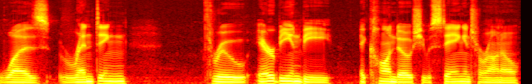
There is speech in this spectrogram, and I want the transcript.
was renting through Airbnb a condo. She was staying in Toronto,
